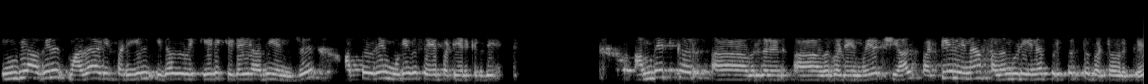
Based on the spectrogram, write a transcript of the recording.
இந்தியாவில் மத அடிப்படையில் இடஒதுக்கீடு கிடையாது என்று அப்போதே முடிவு செய்யப்பட்டிருக்கிறது. அம்பேத்கர் ஆஹ் அவர்களின் ஆஹ் அவர்களுடைய முயற்சியால் பட்டியலின பழங்குடியின பிற்படுத்தப்பட்டோருக்கு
